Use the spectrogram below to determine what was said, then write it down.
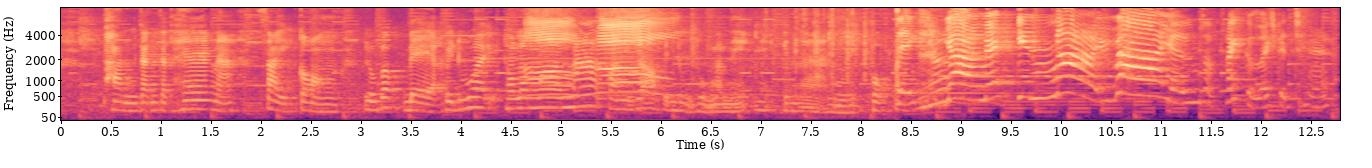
พันกันกระแทกนะ ใส่กล่องหรือแบบแบกไปด้วยทรมานมากตอนนี้ก็เอาเป็นถุงๆแบบนี้เป็นงานนี้พกไปอย่างม็กินง่ายบ้ายอย่าลืมสับไครต์กดไลค์กดแชร์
